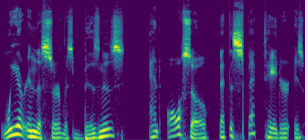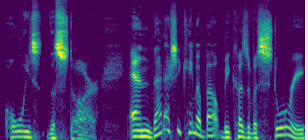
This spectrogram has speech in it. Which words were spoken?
we are in the service business and also that the spectator is always the star. And that actually came about because of a story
